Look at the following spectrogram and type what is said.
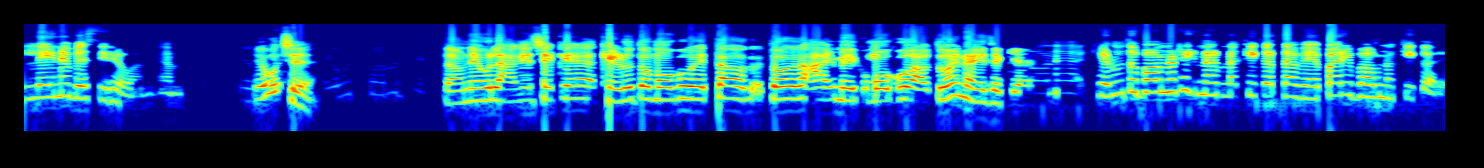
લઈને બેસી રહેવાનું એમ. એવું છે? તમને એવું લાગે છે કે ખેડૂતો મોંઘું વેચતા હોય તો આ મેઘ- મોંઘું આવતું હોય ને એ જગ્યાએ. ખેડૂતો ભાવ નથી નક્કી કરતા વેપારી ભાવ નક્કી કરે.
